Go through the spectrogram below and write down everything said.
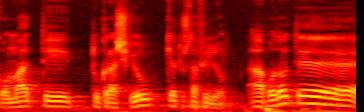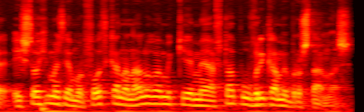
κομμάτι του κρασιού και του σταφυλιού. Από τότε οι στόχοι μας διαμορφώθηκαν ανάλογα και με αυτά που βρήκαμε μπροστά μας.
